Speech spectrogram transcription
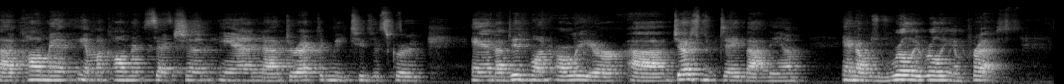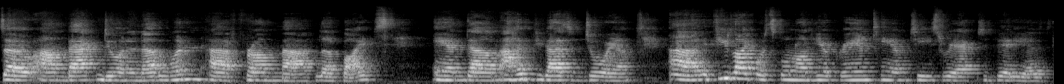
a comment in my comment section and uh, directed me to this group, and I did one earlier, uh, Judgment Day by them, and I was really, really impressed. So I'm back doing another one uh, from uh, Lovebites and um, I hope you guys enjoy them. Uh, if you like what's going on here, Grand TMT's reaction videos,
